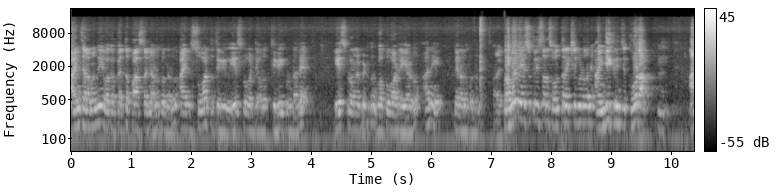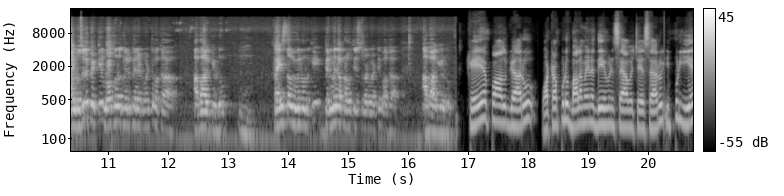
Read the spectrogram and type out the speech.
ఆయన చాలా మంది ఒక పెద్ద పాస్టర్ అని అనుకున్నాడు. ఆయన సువార్త తెలియదు. యేసు అంటే ఎవరో తెలియకుండానే యేసు ప్రభువుని పెట్టుకుని గొప్పవాడు అయ్యాడు అని నేను అనుకుంటున్నాను Right. ప్రభు యేసుక్రీస్తు సొంత రక్షకుడు అని అంగీకరించి కూడా ఆయన వదిలిపెట్టి లోకంలోకి వెళ్ళిపోయినటువంటి ఒక అభాగ్యుడు. క్రైస్తవ విలువలకి భిన్నంగా ప్రవర్తిస్తున్నటువంటి ఒక అభాగ్యుడు. కేఏ పాల్ గారు ఒకప్పుడు బలమైన దేవుని సేవ చేశారు. ఇప్పుడు ఏ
